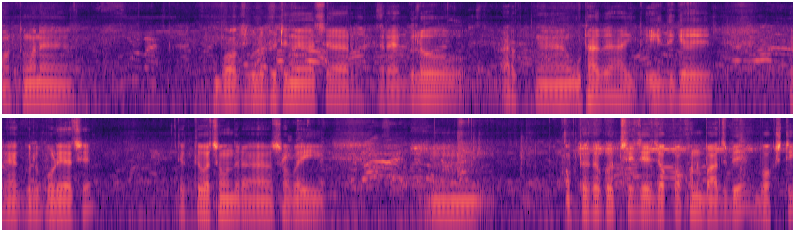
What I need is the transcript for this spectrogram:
বর্তমানে বক্সগুলো ফিটিং হয়ে গেছে আর র্যাকগুলো আর উঠাবে এই দিকে র্যাকগুলো পড়ে আছে। দেখতে পাচ্ছ বন্ধুরা, সবাই অপেক্ষা করছে যে কখন বাজবে বক্সটি।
